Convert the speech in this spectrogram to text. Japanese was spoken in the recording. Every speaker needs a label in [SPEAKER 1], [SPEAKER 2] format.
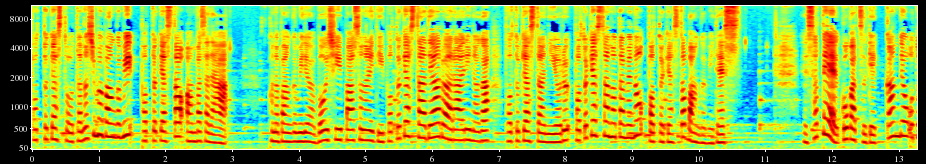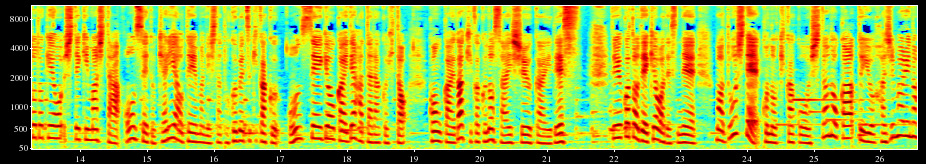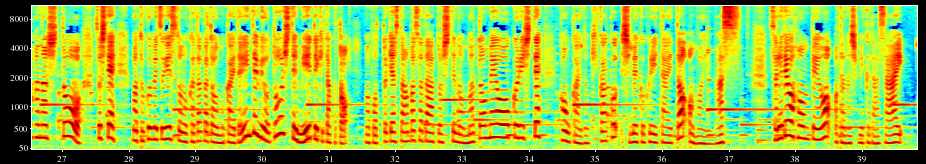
[SPEAKER 1] ポッドキャストを楽しむ番組ポッドキャストアンバサダー。この番組では Voicy パーソナリティポッドキャスターである新井里奈がポッドキャスターによるポッドキャスターのためのポッドキャスト番組です。さて5月月間でお届けをしてきました音声とキャリアをテーマにした特別企画音声業界で働く人。今回が企画の最終回です。ということで今日はですね、まあ、どうしてこの企画をしたのかという始まりの話とそして、まあ、特別ゲストの方々を迎えたインタビューを通して見えてきたこと、まあ、ポッドキャストアンバサダーとしてのまとめをお送りして今回の企画締めくくりたいと思います。それでは本編をお楽しみください。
